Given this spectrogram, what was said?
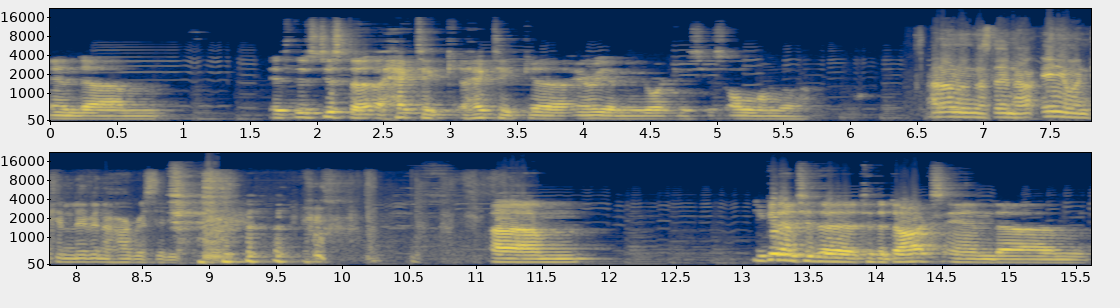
And um, it's, it's just a, a hectic, a hectic uh, area in New York. It's, it's all along the I don't understand how anyone can live in a harbor city. um, you get onto the to the docks and um,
